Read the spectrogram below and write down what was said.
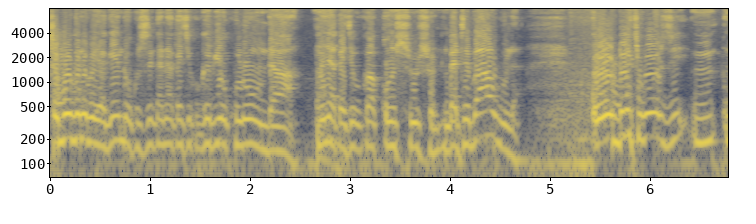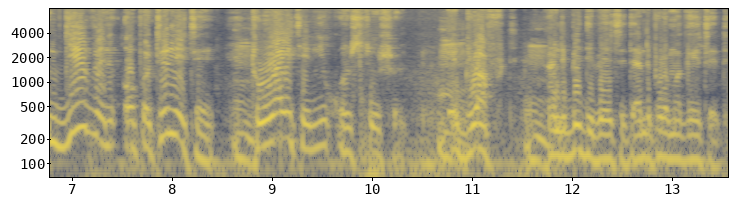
Semwogere bwe yagenda okusinkana akakiiko k'ebyokulonda manya akakiiko ka constitution nga tebaawula although it was mm, given opportunity to write a new constitution a draft and be debated and promulgated.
